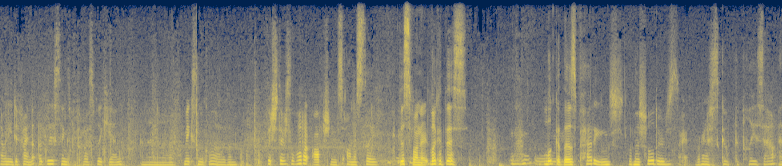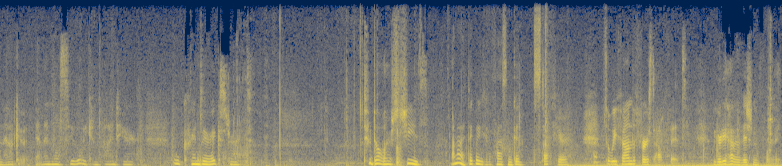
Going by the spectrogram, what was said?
Now we need to find the ugliest things we possibly can and then uh, make some glue out of them. Which there's a lot of options, honestly. This one, look at this. Look at those paddings on the shoulders. All right, we're gonna scope the place out and then I'll get, and then we'll see what we can find here. Oh, cranberry extract. Two dollars, jeez. I don't know, I think we can find some good stuff here. So we found the first outfit. We already have a vision for it.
